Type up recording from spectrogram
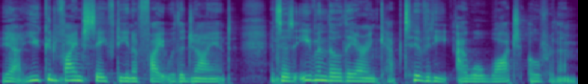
Yeah, you can find safety in a fight with a giant. It says, even though they are in captivity, I will watch over them.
